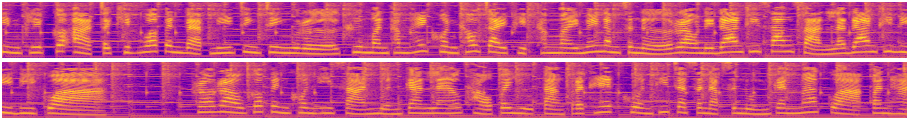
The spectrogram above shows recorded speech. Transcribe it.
ยินคลิปก็อาจจะคิดว่าเป็นแบบนี้จริง ๆ หรือ คือมันทำให้คนเข้าใจผิดทำไมไม่นำเสนอเราในด้านที่สร้างสรรค์และด้านที่ดีดีกว่า เพราะเราก็เป็นคนอีสานเหมือนกันแล้วเขาไปอยู่ต่างประเทศควรที่จะสนับสนุนกันมากกว่า ปัญหา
